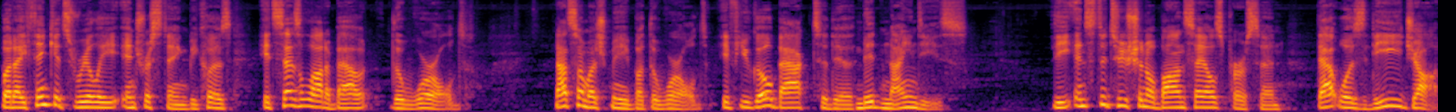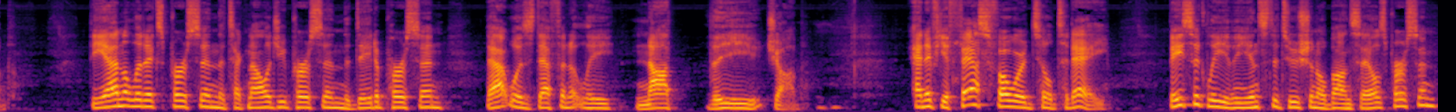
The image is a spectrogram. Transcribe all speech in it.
but I think it's really interesting because it says a lot about the world. Not so much me, but the world. If you go back to the mid 90s, the institutional bond salesperson, that was the job. The analytics person, the technology person, the data person, that was definitely not the job. Mm-hmm. And if you fast forward till today, basically the institutional bond salesperson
